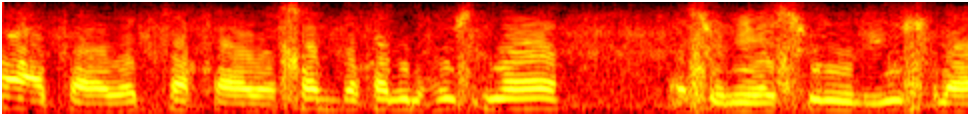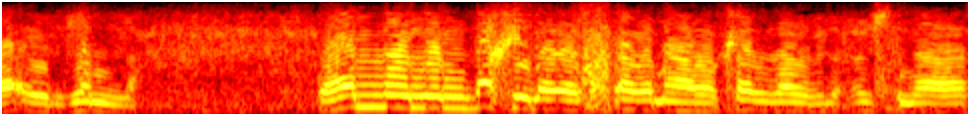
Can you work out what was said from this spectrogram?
أعطى واتقى وصدق بالحسنى فسنيسره ليسرى أي الجنة. وأما من بخل واستغنى وكذب بالحسنى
